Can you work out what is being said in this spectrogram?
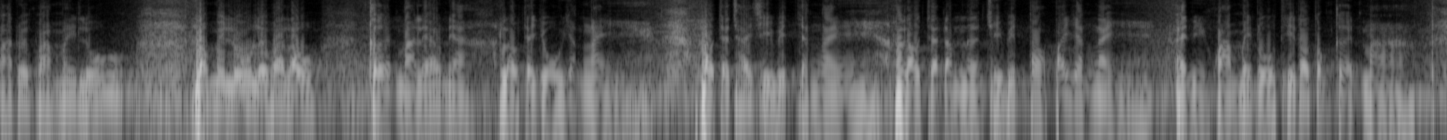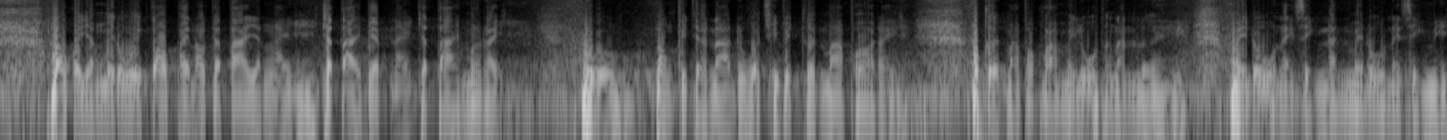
มาด้วยความไม่รู้ เราไม่รู้เลยว่าเราเกิดมาแล้วเนี่ย เราจะอยู่ยังไง เราจะใช้ชีวิตยังไง เราจะดำเนินชีวิตต่อไปยังไงไอ้นี่ความไม่รู้ที่เราต้องเกิดมา เราก็ยังไม่รู้อีกต่อไปเราจะตายยังไง จะตายแบบไหนจะตายเมื่อไหร่ดูลองพิจารณาดูว่าชีวิตเกิดมาเพราะอะไร เราเกิดมาเพราะความไม่รู้ทั้งนั้นเลย ไม่รู้ในสิ่งนั้นไม่รู้ในสิ่งนี้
